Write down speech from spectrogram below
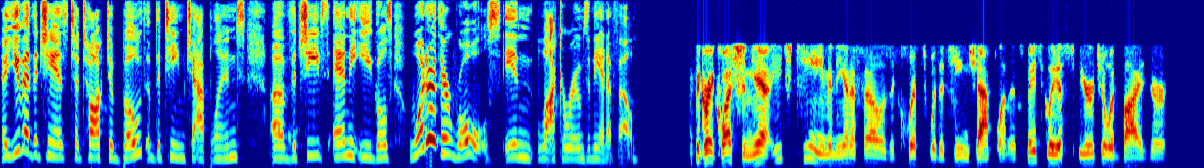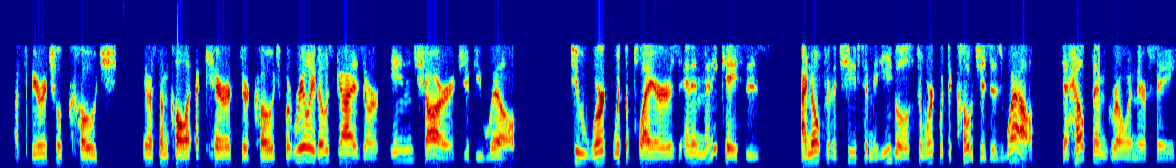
Now, you've had the chance to talk to both of the team chaplains of the Chiefs and the Eagles. What are their roles in locker rooms in the NFL? That's a great question. Yeah, each team in the NFL is equipped with a team chaplain. It's basically a spiritual advisor, a spiritual coach, you know, some call it a character coach, but really those guys are in charge, if you will, to work with the players. And in many cases, I know for the Chiefs and the Eagles, to work with the coaches as well, to help them grow in their faith,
